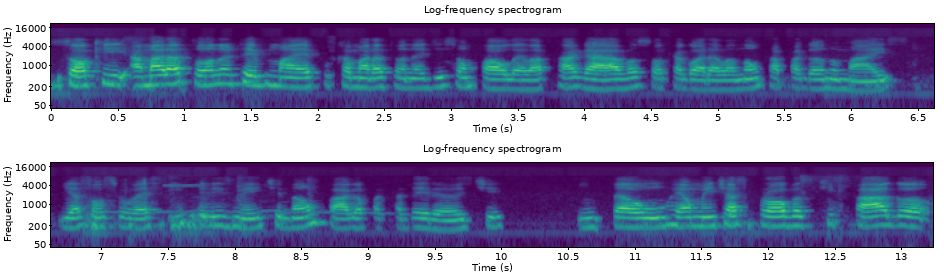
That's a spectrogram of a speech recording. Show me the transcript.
Só que a maratona teve uma época, a maratona de São Paulo, ela pagava, só que agora ela não está pagando mais. E a São Silvestre, infelizmente, não paga para cadeirante. Então, realmente, as provas que pagam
